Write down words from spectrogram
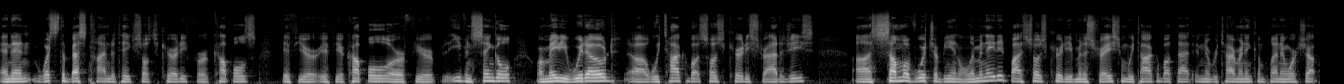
And then, what's the best time to take Social Security for couples? If you're if you're a couple, or if you're even single, or maybe widowed, uh, we talk about Social Security strategies. Uh, some of which are being eliminated by Social Security Administration. We talk about that in the retirement income planning workshop.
